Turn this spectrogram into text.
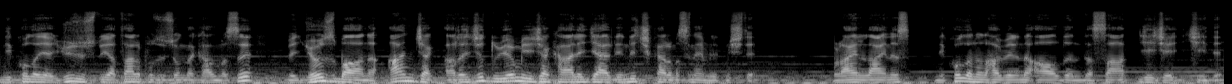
Nikola'ya yüzüstü yatar pozisyonda kalması ve göz bağını ancak aracı duyamayacak hale geldiğinde çıkarmasını emretmişti. Brian Linus, Nikola'nın haberini aldığında saat gece 2 idi.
